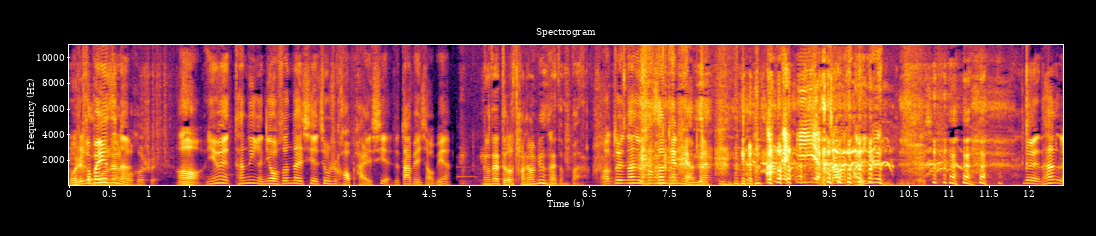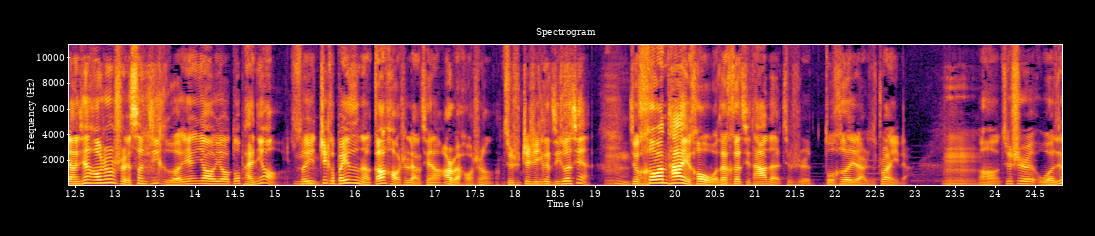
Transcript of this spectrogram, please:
我这个杯子呢多喝水。啊、因为它那个尿酸代谢就是靠排泄，就大便小便那再得了糖尿病该怎么办？啊，对，那就酸酸甜甜呗。哎呀，张含韵，对，它两千毫升水算及格，因为要要多排尿，所以嗯这个杯子呢刚好是两千二百毫升，就是这是一个及格线。嗯就喝完它以后，我再喝其他的，就是多喝一点就赚一点嗯啊、就是我就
